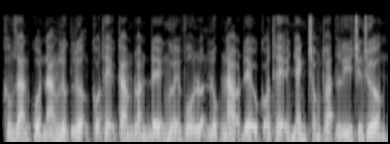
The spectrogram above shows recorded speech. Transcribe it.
không gian của nàng lực lượng có thể cam đoan để ngươi vô luận lúc nào đều có thể nhanh chóng thoát ly chiến trường.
